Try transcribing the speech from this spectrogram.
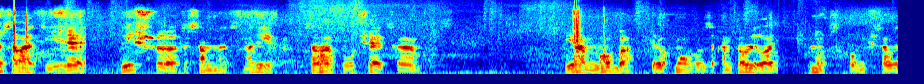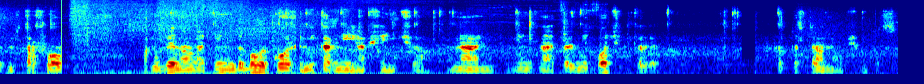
Че сова съезжает? Видишь, э, это самое, смотри, сова, получается, я моба, трех мобов законтролил, ну, с помощью совы, там, старфол. Ну, блин, он от ни дубовой кожи, ни корней, вообще ничего. Она, я не знаю, то ли не хочет, то ли как-то странно, в общем-то. всё.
